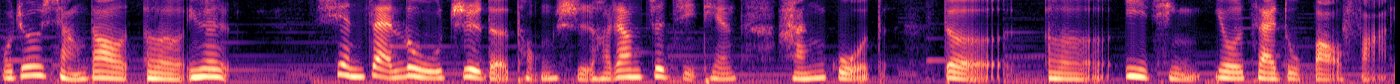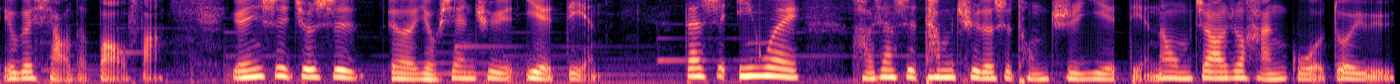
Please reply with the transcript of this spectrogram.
我就想到，呃，因为现在录制的同时，好像这几天韩国的的。呃，疫情又再度爆发，有个小的爆发，原因是就是呃，有些人去夜店，但是因为好像是他们去的是同志夜店，那我们知道，就韩国对于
